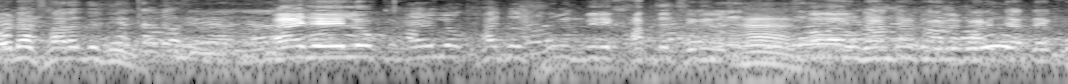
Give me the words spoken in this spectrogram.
ওইটা ছাড়ে দিছি। এই যে এই লোক এই লোক খাদ্য শ্রমিক বিড়ি খাতে শিখে হ্যাঁ। সবাই উঠান আমি বাড়িতে দেখব।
